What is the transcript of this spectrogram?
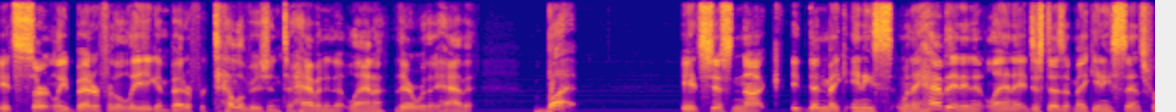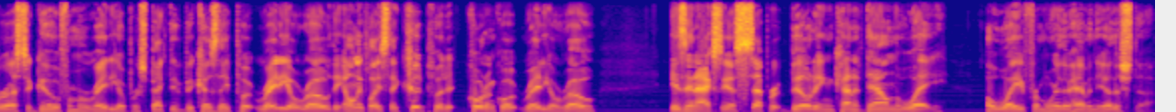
it's certainly better for the league and better for television to have it in Atlanta, there where they have it. But it's just not it doesn't make any when they have it in Atlanta it just doesn't make any sense for us to go from a radio perspective because they put Radio Row the only place they could put it quote unquote Radio Row is in actually a separate building kind of down the way away from where they're having the other stuff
